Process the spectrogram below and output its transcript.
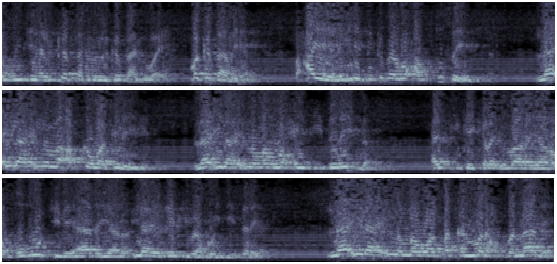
abu jahal ka fahmay ka fahmi waaya ma ka fahmaya maxaa yeelay inaysan ka fahmin waxaa kutusaya laa ilaha ila allah afka waa kalayidhi laa ilaha ila allahu waxay diidanaydna. Addinkay kala imaanayaanoo qubuurtii bay aadayaanoo ilahay keyrkii baa weydiisanaya. Laa ilaha ila allah waa dhaqan madax banaan eh.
